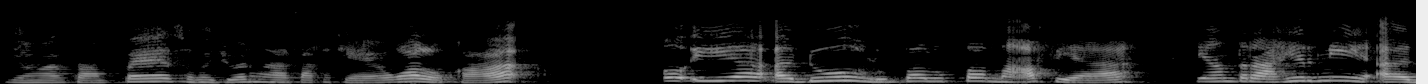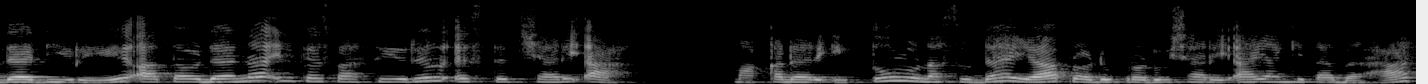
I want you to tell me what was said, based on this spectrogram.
Jangan sampai Sobat Cuan ngerasa kecewa loh, Kak. Oh iya, aduh, lupa-lupa, maaf ya. Yang terakhir nih, ada DIRE atau Dana Investasi Real Estate Syariah. Maka dari itu, lunas sudah ya produk-produk syariah yang kita bahas.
